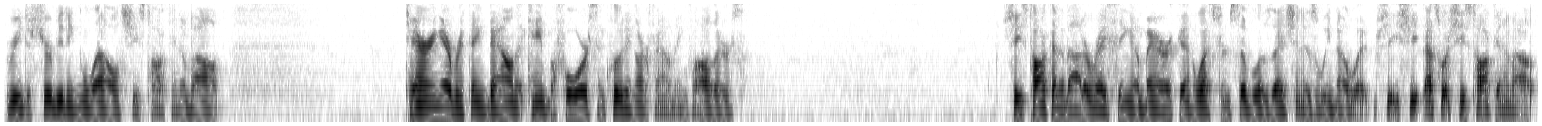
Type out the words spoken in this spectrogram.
redistributing wealth. She's talking about tearing everything down that came before us, including our founding fathers. She's talking about erasing America and Western civilization as we know it. She, she, that's what she's talking about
